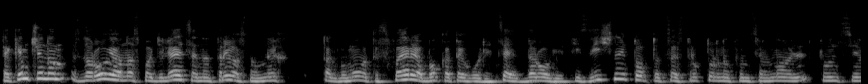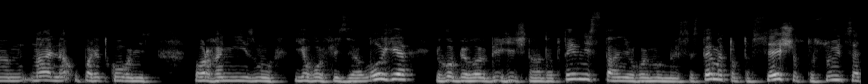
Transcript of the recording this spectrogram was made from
Таким чином, здоров'я у нас поділяється на три основних, так би мовити, сфери або категорії. Це здоров'я фізичне, тобто це структурно-функціональна упорядкованість організму, його фізіологія, його біологічна адаптивність, стан його імунної системи, тобто все, що стосується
